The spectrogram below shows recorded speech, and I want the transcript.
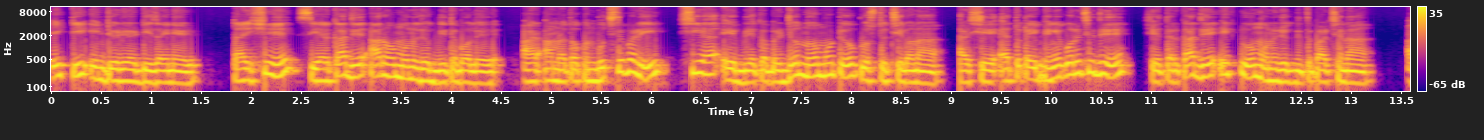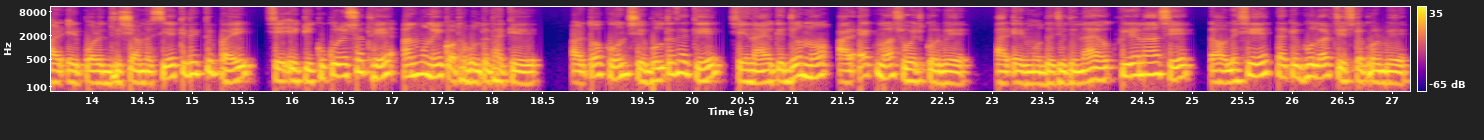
একটি ইন্টেরিয়র ডিজাইনের তাই সে সিয়ার কাজে আরও মনোযোগ দিতে বলে। আর আমরা তখন বুঝতে পারি, সিয়া এই ব্রেকআপের জন্য মোটেও প্রস্তুত ছিল না। আর সে এতটাই ভেঙে পড়েছে যে সে তার কাজে একটুও মনোযোগ দিতে পারছে না। আর এর পরের দৃশ্যে আমরা সিয়াকে দেখতে পাই, সে একটি কুকুরের সাথে আনমনে কথা বলতে থাকে। আর তখন সে বলতে থাকে, সে নায়কের জন্য আর এক মাস ওয়েট করবে। আর এর মধ্যে যদি নায়ক ফিরে না আসে, তাহলে সে তাকে ভোলার চেষ্টা করবে।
